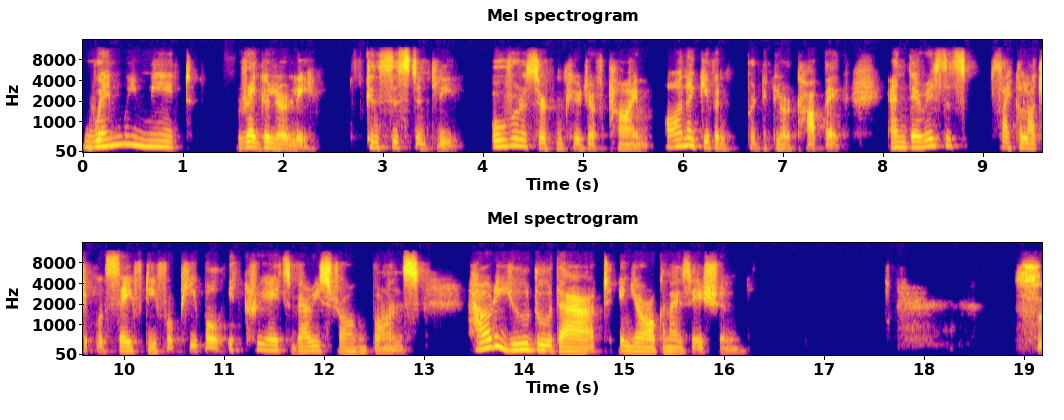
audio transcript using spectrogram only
when we meet regularly, consistently, over a certain period of time on a given particular topic, and there is this psychological safety for people, it creates very strong bonds. How do you do that in your organization? So,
